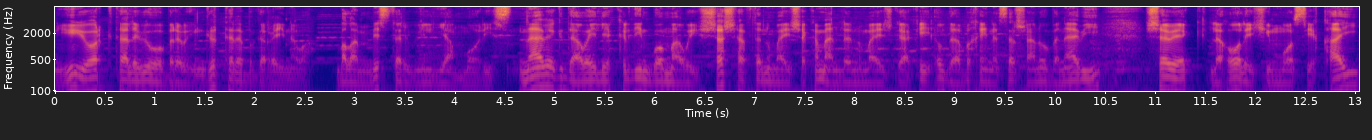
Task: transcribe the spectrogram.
نیویۆرک تا لەوێەوە بەرەو ئینگلتەرە بگەڕینەوە بەڵام میستەر ویلیام مۆریس ناوێک داوای لێکردین بۆ ماوەی شەش هەفتە نمایشەکەمان لە نمایشگاکەی ئەودا بخەینە سەر شانۆ بە ناوی شەوێک لە هۆڵێکی مۆسیقای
